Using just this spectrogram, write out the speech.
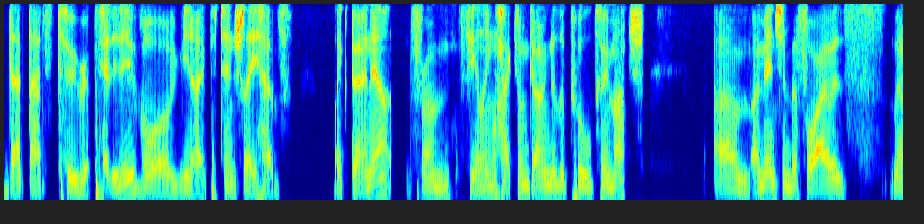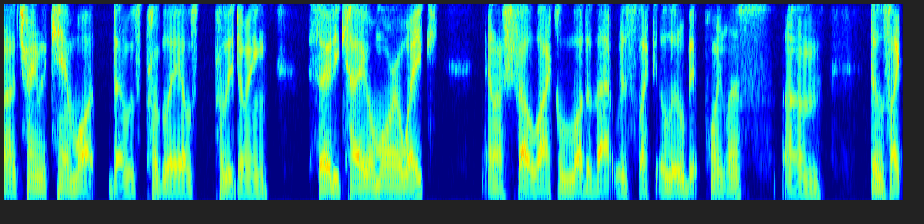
that that's too repetitive or you know potentially have like burnout from feeling like I'm going to the pool too much. Um, I mentioned before I was when I trained with Cam Wurf, that was probably I was probably doing 30k or more a week, and I felt like a lot of that was like a little bit pointless. Um, there was like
